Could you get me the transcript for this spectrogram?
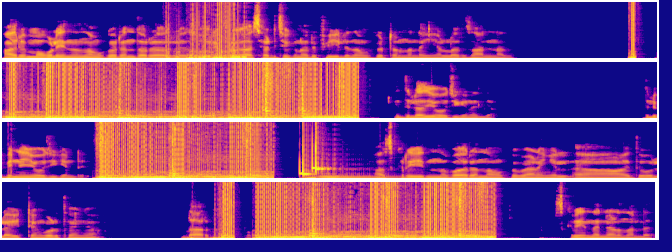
ആ ഒരു മുകളിൽ നിന്ന് നമുക്കൊരു എന്താ പറയുക ഒരു സൂര്യപ്രകാശം അടിച്ചിരിക്കുന്ന ഒരു ഫീൽ നമുക്ക് കിട്ടണമെന്നുണ്ടെങ്കിൽ ഒരു സാധനം അത്. ഇതിലത് യോജിക്കണില്ല. ഇതിൽ പിന്നെ യോജിക്കണ്ട്. ആ സ്ക്രീനിന് പകരം നമുക്ക് വേണമെങ്കിൽ ഇത് ലൈറ്റും കൊടുത്തു കഴിഞ്ഞാൽ ഡാർക്ക് സ്ക്രീൻ തന്നെയാണ് നല്ലത്.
